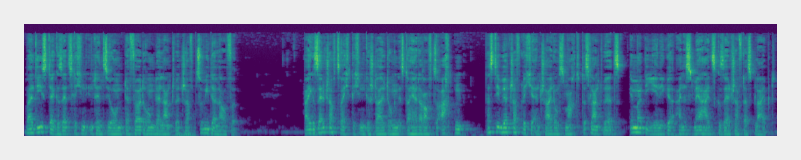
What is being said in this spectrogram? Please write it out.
weil dies der gesetzlichen Intention der Förderung der Landwirtschaft zuwiderlaufe. Bei gesellschaftsrechtlichen Gestaltungen ist daher darauf zu achten, dass die wirtschaftliche Entscheidungsmacht des Landwirts immer diejenige eines Mehrheitsgesellschafters bleibt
